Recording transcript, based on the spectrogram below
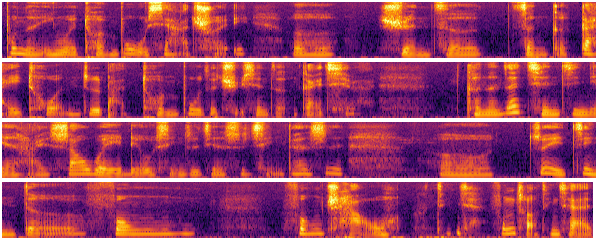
不能因为臀部下垂而选择整个盖臀，就是把臀部的曲线整个盖起来。可能在前几年还稍微流行这件事情，但是呃，最近的风风潮听起来风潮听起来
